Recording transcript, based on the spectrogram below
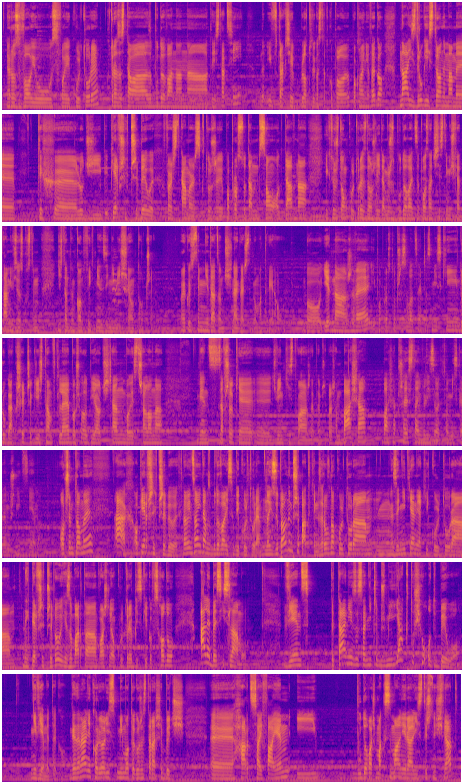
rozwoju swojej kultury, która została zbudowana na tej stacji no i w trakcie lotu tego statku po, pokoleniowego. No a i z drugiej strony mamy tych e, ludzi, pierwszych przybyłych, first comers, którzy po prostu tam są od dawna i którzy tą kulturę zdążyli tam już zbudować, zapoznać się z tymi światami, w związku z tym gdzieś tam ten konflikt między nimi się toczy. Bo jakoś z tym nie dadzą ci nagrać tego materiału. Bo jedna żre i po prostu przesuwa cały czas miski, druga krzyczy gdzieś tam w tle, bo się odbija od ścian, bo jest szalona, więc za wszelkie y, dźwięki z tła, że tak powiem, przepraszam. Basia, Basia, przestań wylizywać tą miskę, tam już nic nie ma. O czym to my? Ach, o pierwszych przybyłych. No więc oni tam zbudowali sobie kulturę. No i zupełnym przypadkiem, zarówno kultura mm, Zenitian, jak i kultura tych pierwszych przybyłych jest oparta właśnie o kulturę Bliskiego Wschodu, ale bez islamu. Więc pytanie zasadnicze brzmi, jak to się odbyło? Nie wiemy tego. Generalnie Coriolis, mimo tego, że stara się być e, hard sci-fiem i budować maksymalnie realistyczny świat,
